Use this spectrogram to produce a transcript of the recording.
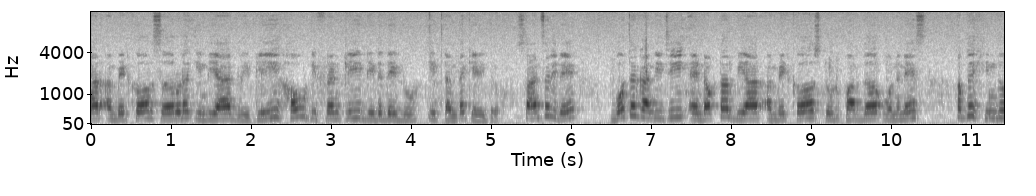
R Ambedkar served India greatly how differently did they do it ಅಂತ ಕೇಳಿದರು. ಸೊ ಆನ್ಸರ್ ಇದೆ. Both Gandhiji and doctor B R Ambedkar stood for the oneness of the Hindu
